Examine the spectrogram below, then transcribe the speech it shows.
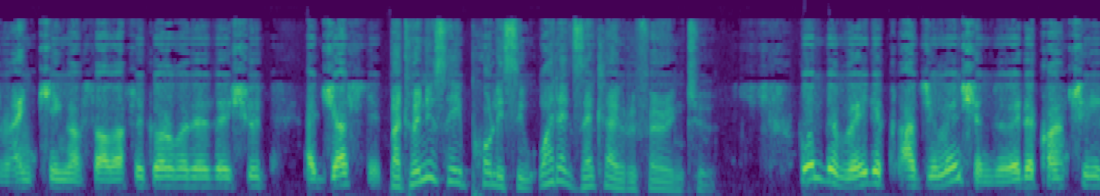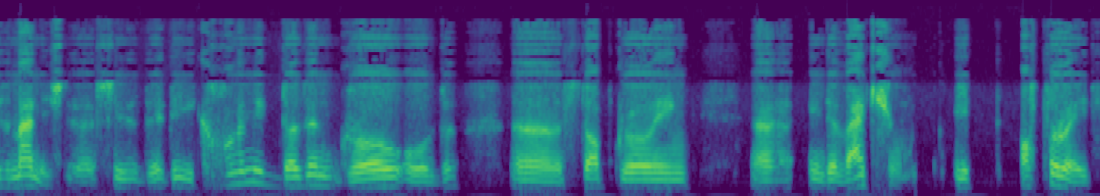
ranking of South Africa or whether they should adjust it. But when you say policy, what exactly are you referring to? Well, the way, the, as you mentioned, the way the country is managed. Uh, see, the, the, economy doesn't grow or uh, stop growing uh, in the vacuum. It operates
